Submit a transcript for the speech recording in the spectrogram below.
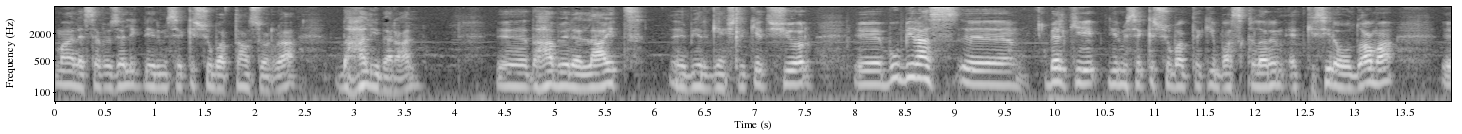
maalesef özellikle 28 Şubat'tan sonra daha liberal, e, daha böyle light e, bir gençlik yetişiyor. E, bu biraz e, belki 28 Şubat'taki baskıların etkisiyle oldu ama e,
